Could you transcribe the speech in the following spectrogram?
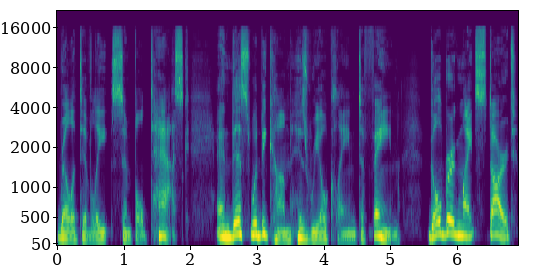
relatively simple task, and this would become his real claim to fame. Goldberg might start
